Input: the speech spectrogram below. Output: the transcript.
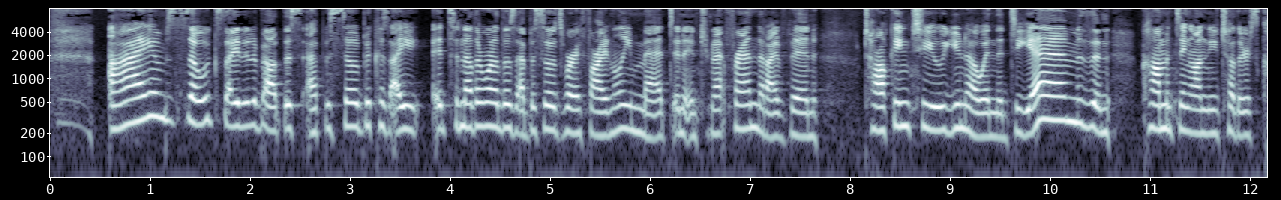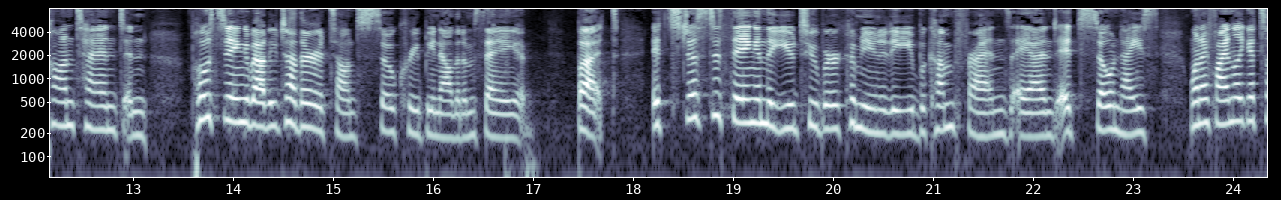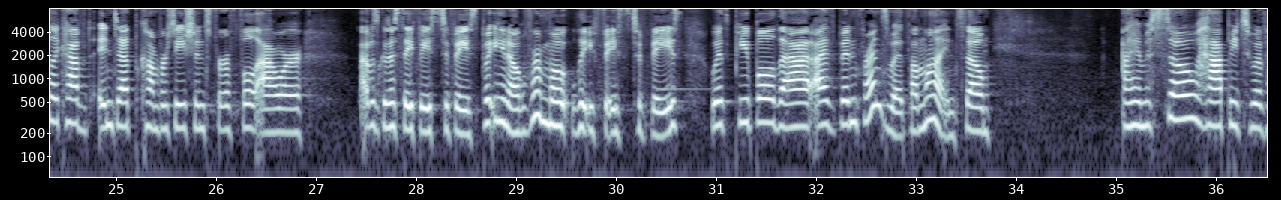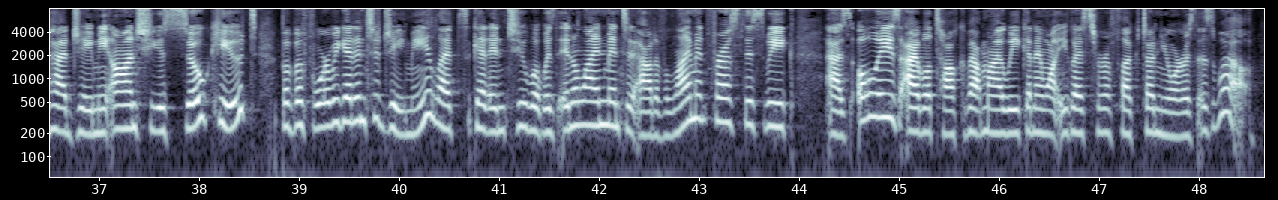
I am so excited about this episode because I it's another one of those episodes where I finally met an internet friend that I've been talking to, you know, in the DMs and commenting on each other's content and posting about each other. It sounds so creepy now that I'm saying it. But it's just a thing in the YouTuber community. You become friends and it's so nice when I finally get to like have in-depth conversations for a full hour. I was going to say face to face, but you know, remotely face to face with people that I've been friends with online. So I am so happy to have had Jamie on. She is so cute. But before we get into Jamie, let's get into what was in alignment and out of alignment for us this week. As always, I will talk about my week and I want you guys to reflect on yours as well.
